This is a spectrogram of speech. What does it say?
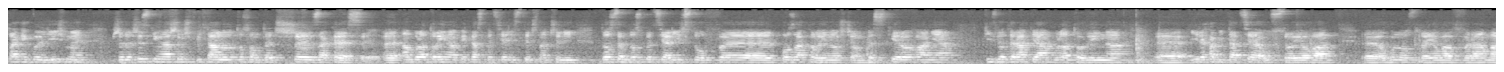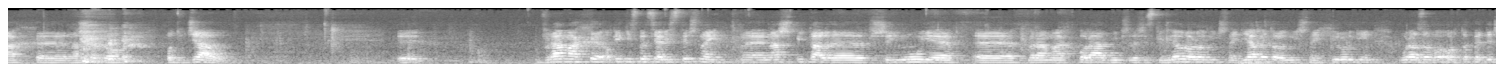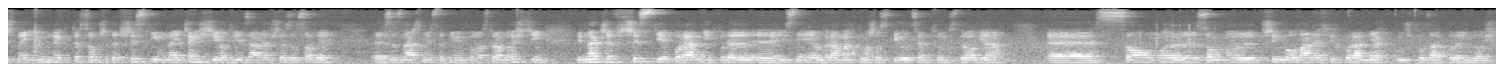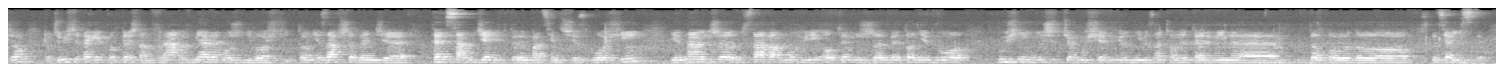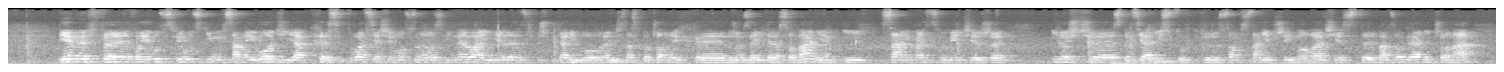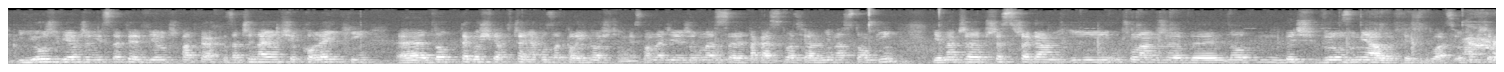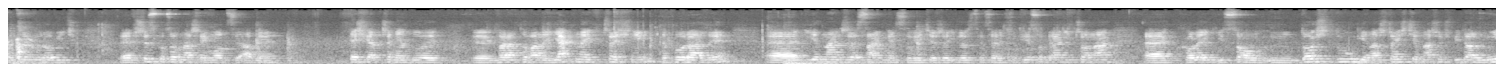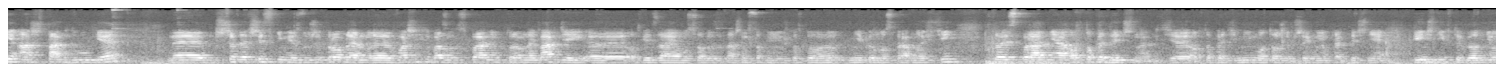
Tak jak powiedzieliśmy, przede wszystkim w naszym szpitalu to są te trzy zakresy. E, Ambulatoryjna opieka specjalistyczna, czyli dostęp do specjalistów poza kolejnością bez skierowania, fizjoterapia ambulatoryjna i rehabilitacja ustrojowa, ogólnoustrojowa w ramach naszego oddziału. W ramach opieki specjalistycznej e, nasz szpital e, przyjmuje e, w ramach poradni przede wszystkim neurologicznej, diabetologicznej, chirurgii urazowo-ortopedycznej i innych. To są przede wszystkim najczęściej odwiedzane przez osoby ze znacznym stopniem niepełnosprawności. Jednakże wszystkie poradnie, które istnieją w ramach Tomaszowskiego Centrum Zdrowia są, e, są e, przyjmowane w tych poradniach już poza kolejnością. Oczywiście, tak jak podkreślam, w, w miarę możliwości. To nie zawsze będzie ten sam dzień, w którym pacjent się zgłosi, jednakże ustawa mówi o tym, żeby to nie było później niż w ciągu 7 dni wyznaczony termin e, do, do specjalisty. Wiemy w województwie łódzkim i w samej Łodzi, jak sytuacja się mocno rozwinęła i wiele szpitali było wręcz zaskoczonych dużym zainteresowaniem i sami Państwo wiecie, że ilość e, specjalistów, którzy są w stanie przyjmować jest e, bardzo ograniczona i już wiem, że niestety w wielu przypadkach zaczynają się kolejki e, do tego świadczenia poza kolejnością, więc mam nadzieję, że u nas taka sytuacja nie nastąpi. Jednakże przestrzegam i uczulam, żeby no, być wyrozumiałym w tej sytuacji. Oczywiście będziemy robić wszystko, co w naszej mocy, aby te świadczenia były gwarantowane jak najwcześniej, te porady. E, Jednakże sami Państwo wiecie, że ilość specjalistów jest ograniczona, e, kolejki są mm, dość długie, na szczęście w naszym szpitalu nie aż tak długie. E, Przede wszystkim jest duży problem właśnie chyba z z poradnią, którą najbardziej odwiedzają osoby ze znacznym stopniem niepełnospra- niepełnosprawności. To jest poradnia ortopedyczna, gdzie ortopedzi mimo to, że przejmują praktycznie 5 dni w tygodniu,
